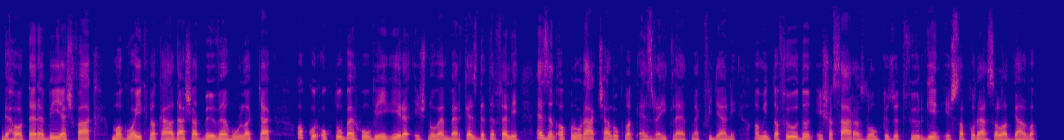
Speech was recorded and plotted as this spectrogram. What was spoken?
De ha a terebélyes fák magvaiknak áldását bőven hullatják, akkor október hó végére és november kezdete felé ezen apró rákcsálóknak ezreit lehet megfigyelni, amint a földön és a száraz lomb között fürgén és szaporán szaladgálva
